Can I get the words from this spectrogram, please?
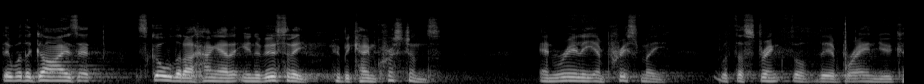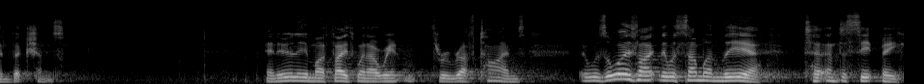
There were the guys at school that I hung out at university who became Christians and really impressed me with the strength of their brand new convictions. And early in my faith, when I went through rough times, it was always like there was someone there to intercept me.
